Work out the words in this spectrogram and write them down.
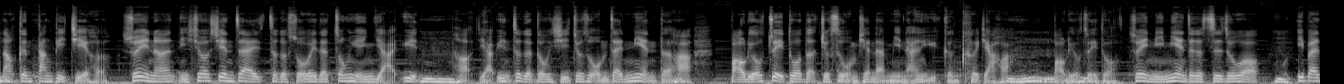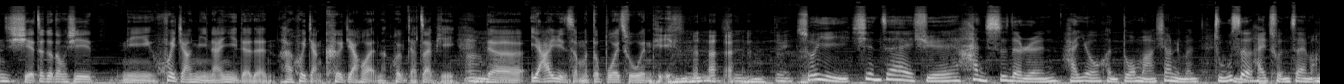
然后跟当地结合。所以呢，你说现在这个所谓的中原雅韵，哈，雅韵这个东西，就是我们在念的哈。保留最多的就是我们现在闽南语跟客家话保留最多，所以你念这个诗，如果一般写这个东西，你会讲闽南语的人，还会讲客家话呢，会比较占便宜，你的押韵什么都不会出问题。对，所以现在学汉诗的人还有很多嘛，像你们竹社还存在吗？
